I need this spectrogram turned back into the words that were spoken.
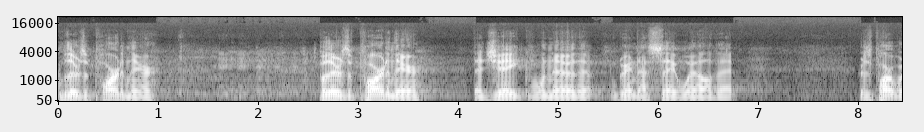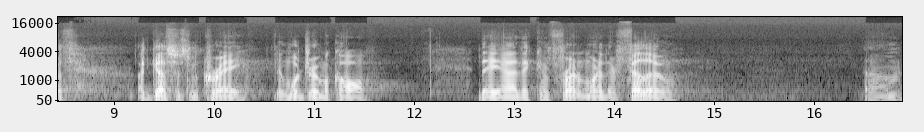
But there's a part in there. but there's a part in there that Jake will know that Grant and I say well that there's a part with Augustus McCrae and Woodrow McCall. They, uh, they confront one of their fellow um,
